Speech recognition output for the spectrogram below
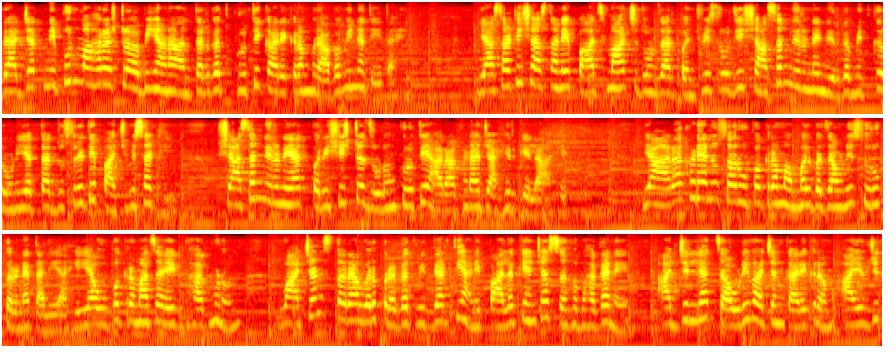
राज्यात निपुण महाराष्ट्र अभियानाअंतर्गत कृती कार्यक्रम राबविण्यात येत आहे. यासाठी शासनाने पाच मार्च दोन हजार पंचवीस रोजी शासन निर्णय निर्गमित करून इयत्ता दुसरी ते पाचवीसाठी शासन निर्णयात परिशिष्ट जोडून कृती आराखडा जाहीर केला आहे. या आराखड्यानुसार उपक्रम अंमलबजावणी सुरू करण्यात आली आहे. या उपक्रमाचा एक भाग म्हणून वाचन स्तरावर प्रगत विद्यार्थी आणि पालक यांच्या सहभागाने आज जिल्ह्यात चावडी वाचन कार्यक्रम आयोजित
